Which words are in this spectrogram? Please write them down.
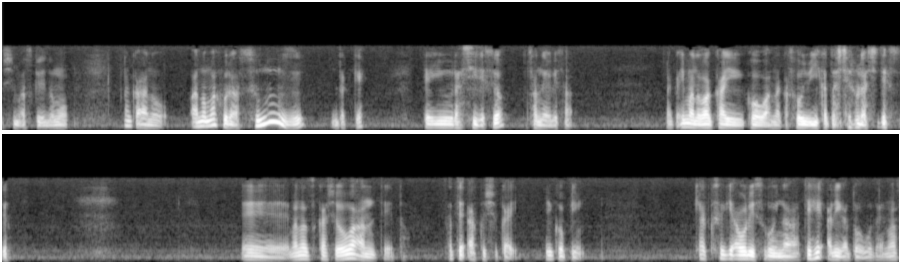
しますけれども、なんかあの、あのマフラースムーズだっけ？っていうらしいですよ、サネよりさん。なんか今の若い子はなんかそういう言い方してるらしいですよ。えー、真夏歌唱は安定と。さて、握手会、リコピン。客席煽りすごいな。てへ、ありがとうございます。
